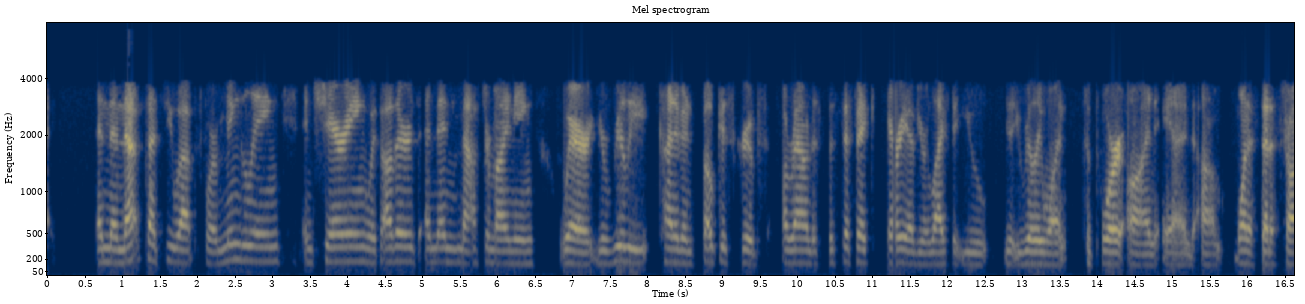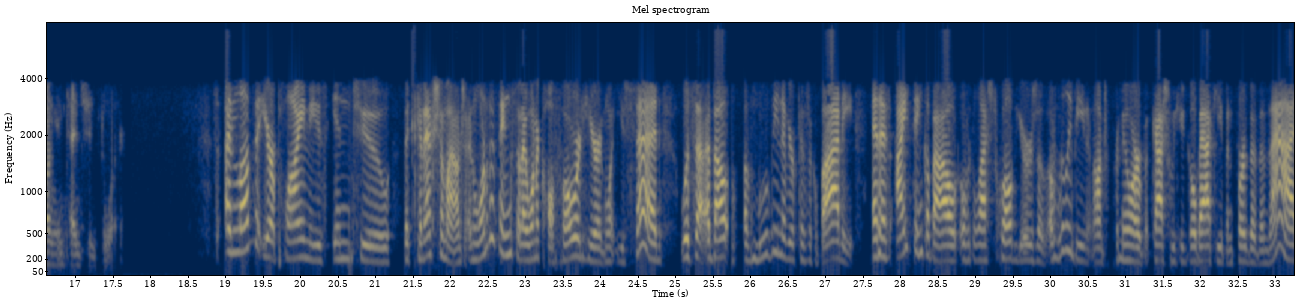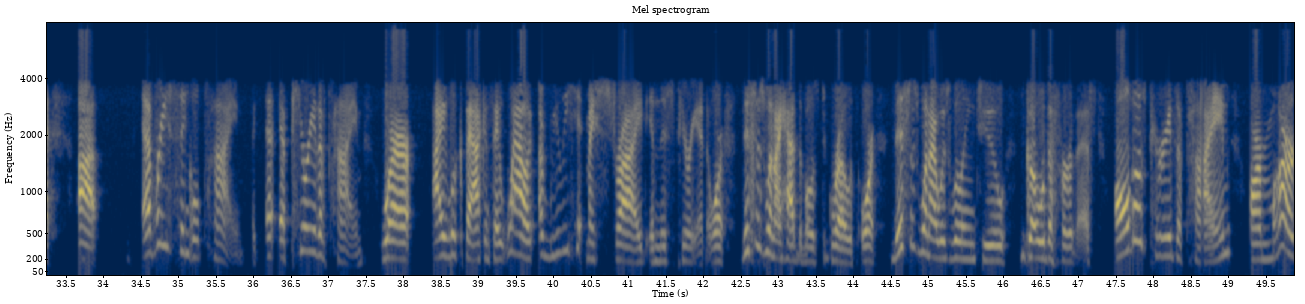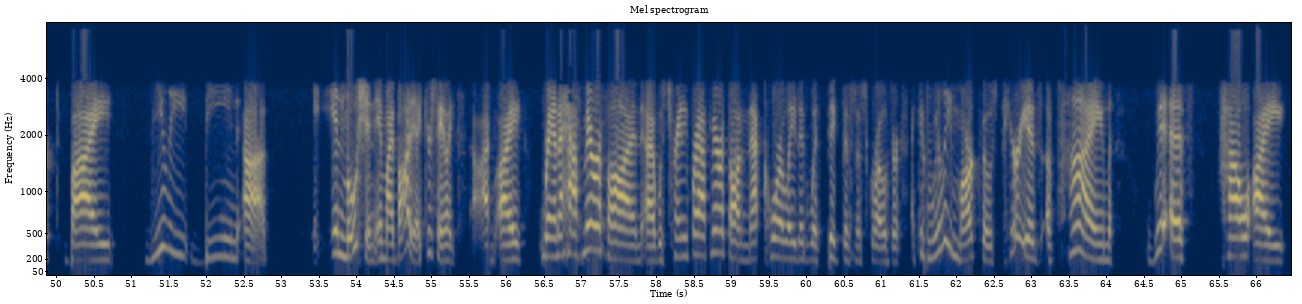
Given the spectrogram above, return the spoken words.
And then that sets you up for mingling and sharing with others, and then masterminding, where you're really kind of in focus groups around a specific area of your life that you that you really want support on and um, want to set a strong intention for. I love that you're applying these into the connection lounge. And one of the things that I want to call forward here in what you said was that about of moving of your physical body. And as I think about over the last 12 years of, of really being an entrepreneur, but gosh, we could go back even further than that. Uh, every single time, like a, a period of time where I look back and say, wow, I really hit my stride in this period, or this is when I had the most growth, or this is when I was willing to go the furthest, all those periods of time are marked by really being uh, in motion in my body. Like you're saying, like I, I ran a half marathon, I was training for a half marathon, and that correlated with big business growth. Or I can really mark those periods of time with how I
